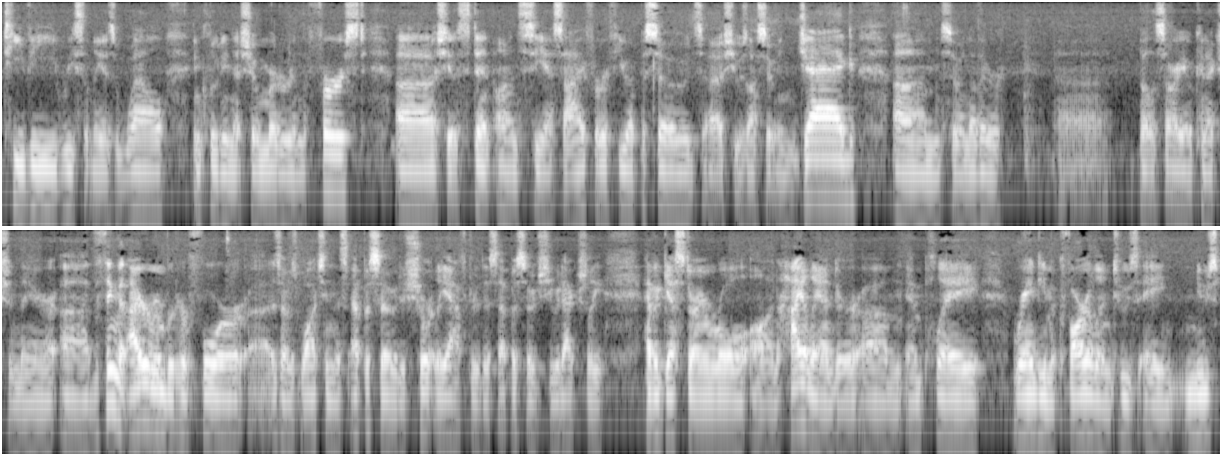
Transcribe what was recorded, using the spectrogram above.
TV recently as well, including that show Murder in the First. Uh, she had a stint on CSI for a few episodes. Uh, she was also in JAG, um, so another uh, Bellisario connection there. Uh, the thing that I remembered her for uh, as I was watching this episode is shortly after this episode, she would actually have a guest starring role on Highlander um, and play Randi McFarland, who's a news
